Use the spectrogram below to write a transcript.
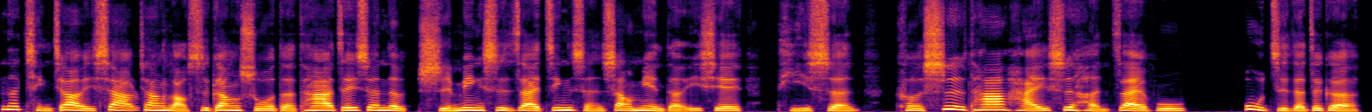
那请教一下，像老师刚说的，他这一生的使命是在精神上面的一些提升，可是他还是很在乎物质的这个。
